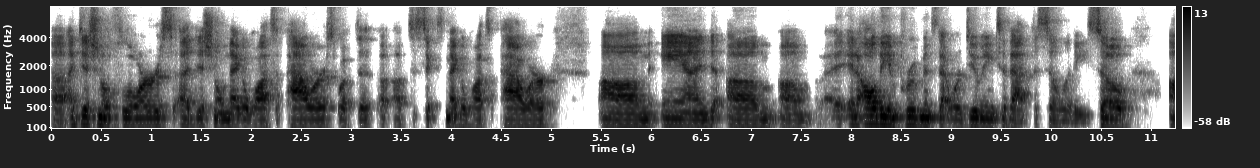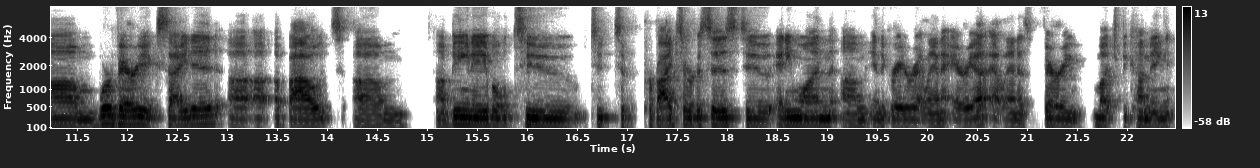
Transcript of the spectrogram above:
uh, additional floors, additional megawatts of power, so up to uh, up to six megawatts of power, um, and um, um, and all the improvements that we're doing to that facility. So um, we're very excited uh, uh, about um, being able to, to to provide services to anyone in the greater Atlanta area. Atlanta is very much becoming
